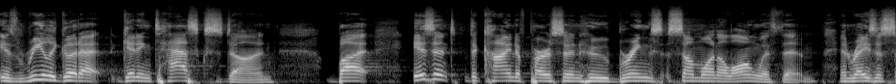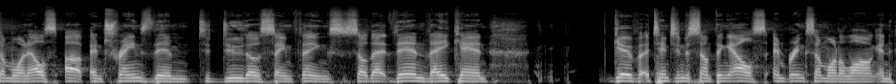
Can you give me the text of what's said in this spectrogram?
is really good at getting tasks done but isn't the kind of person who brings someone along with them and raises someone else up and trains them to do those same things so that then they can give attention to something else and bring someone along. And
